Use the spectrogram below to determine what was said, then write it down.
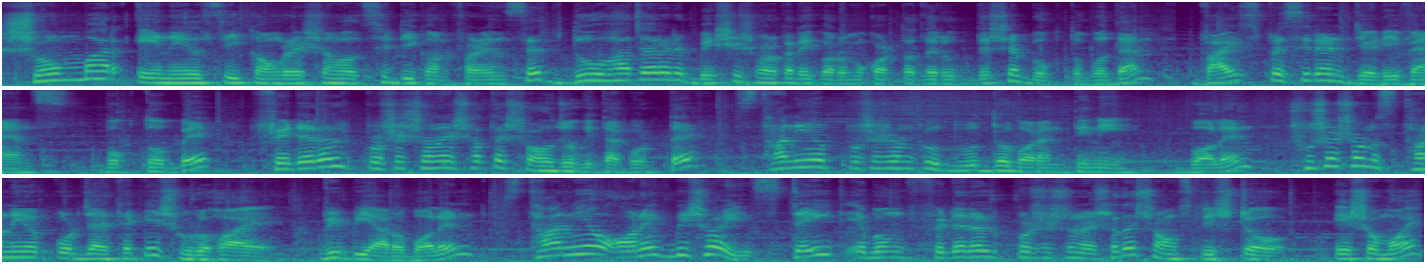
সোমবার এনএলসি কংগ্রেশনাল সিটি কনফারেন্সে দু হাজারের বেশি সরকারি কর্মকর্তাদের উদ্দেশ্যে বক্তব্য দেন ভাইস প্রেসিডেন্ট জেডি ভ্যান্স। বক্তব্যে ফেডারেল প্রশাসনের সাথে সহযোগিতা করতে স্থানীয় প্রশাসনকে উদ্বুদ্ধ করেন তিনি। বলেন, সুশাসন স্থানীয় পর্যায় থেকেই শুরু হয়। ভিপি আরও বলেন, স্থানীয় অনেক বিষয়ই স্টেট এবং ফেডারেল প্রশাসনের সাথে সংশ্লিষ্ট। এ সময়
